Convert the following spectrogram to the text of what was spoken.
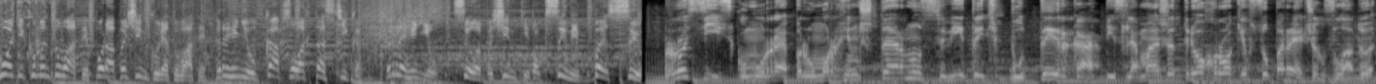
Годі коментувати, пора печінку рятувати. Регеніл в капсулах та стіках. Регеніл. Сила печінки, токсини без сил. Російському реперу Моргенштерну світить бутирка. Після майже трьох років суперечок з владою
